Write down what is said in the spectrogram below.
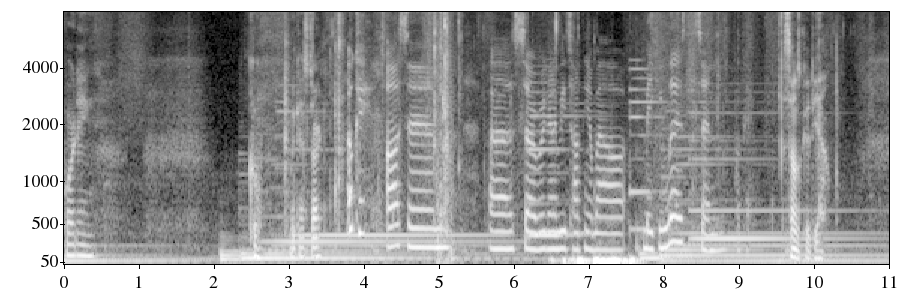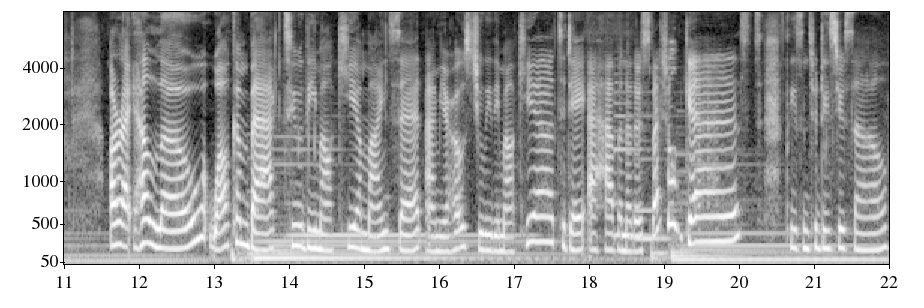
recording. Cool. We can start. Okay, awesome. Uh, so we're gonna be talking about making lists and okay. Sounds good. Yeah. All right, hello. Welcome back to the Malkia Mindset. I'm your host, Juli the Malkia. Today I have another special guest. Please introduce yourself.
